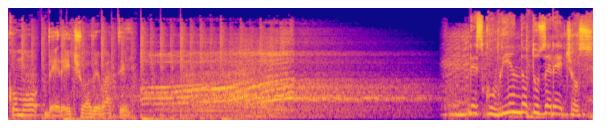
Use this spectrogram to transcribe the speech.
como Derecho a Debate. Descubriendo tus derechos.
